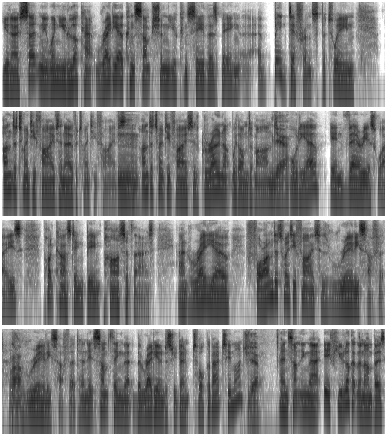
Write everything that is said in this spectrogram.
you know, certainly when you look at radio consumption, you can see there's being a big difference between under 25s and over 25s. And under 25s have grown up with on demand Yeah. audio in various ways, podcasting being part of that. And radio for under 25s has really suffered, has really suffered. And it's something that the radio industry don't talk about too much Yeah. And something that if you look at the numbers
